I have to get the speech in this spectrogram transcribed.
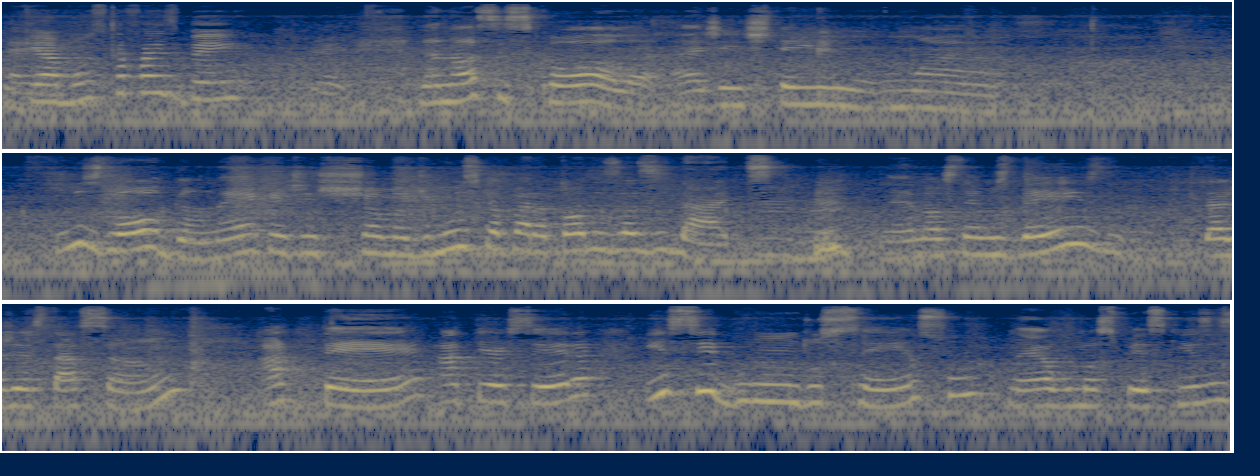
Porque é. a música faz bem. É. Na nossa escola, a gente tem uma um slogan, né, que a gente chama de música para todas as idades. Uhum. Né? Nós temos desde a gestação até a terceira e segundo o censo, né, algumas pesquisas,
